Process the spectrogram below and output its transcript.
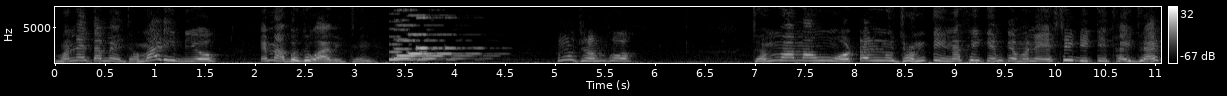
મને તમે જમાડી દ્યો. એમાં બધું આવી જાય. હું જમહો? જમવામાં હું હોટલનું જમતી નથી કેમ કે મને એસિડિટી થઈ જાય.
